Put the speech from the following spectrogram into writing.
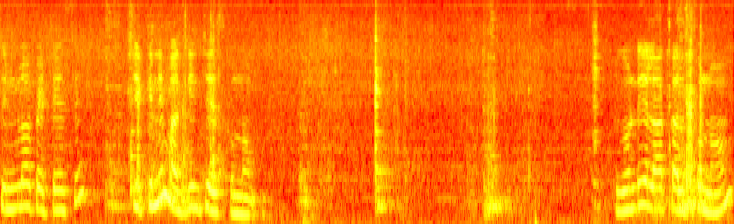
సిమ్లో పెట్టేసి చికెన్ని మగ్గించేసుకుందాం. ఇదిగోండి ఇలా కలుపుకున్నాం.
